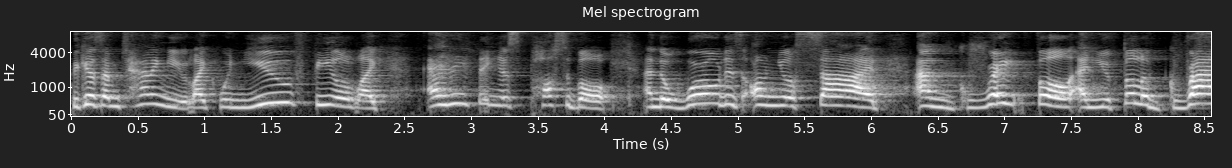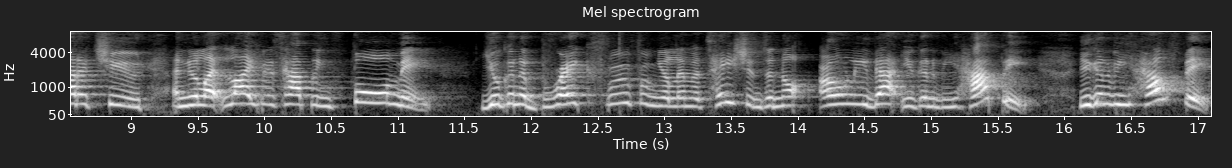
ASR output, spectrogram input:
Because I'm telling you, like when you feel like anything is possible and the world is on your side and grateful and you're full of gratitude and you're like, life is happening for me you're going to break through from your limitations. And not only that, you're going to be happy. You're going to be healthy.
